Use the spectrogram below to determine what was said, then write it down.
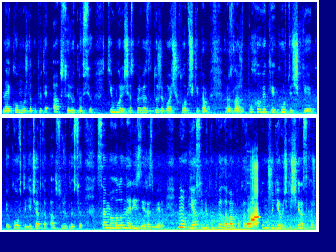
на якому можна купити абсолютно все. Тим більше, зараз привезли дуже бачу, хлопчики там розлажуть пуховики, курточки, кофти, дівчатка, абсолютно все. Саме головне різні розміри. Ну, я собі купила, вам показала. Тому що, дівчатки, ще раз кажу,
